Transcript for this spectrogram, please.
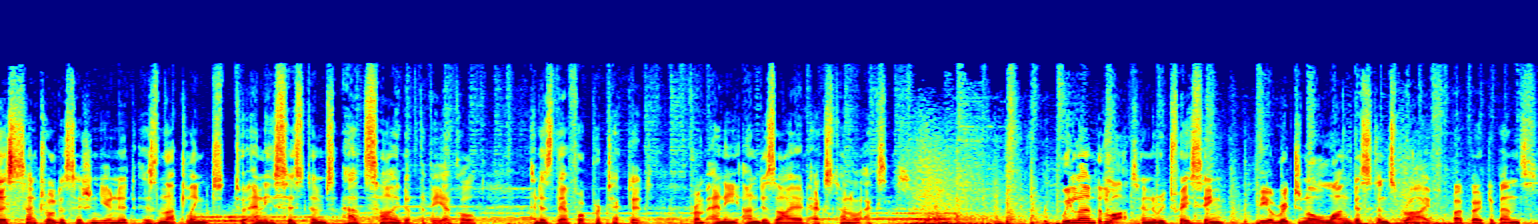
This central decision unit is not linked to any systems outside of the vehicle and is therefore protected from any undesired external access. We learned a lot in retracing the original long-distance drive by Bertha Benz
